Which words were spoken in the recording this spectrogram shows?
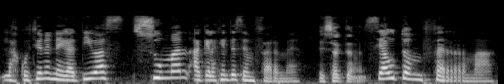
las cuestiones negativas suman a que la gente se enferme. Exactamente. se autoenferma.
